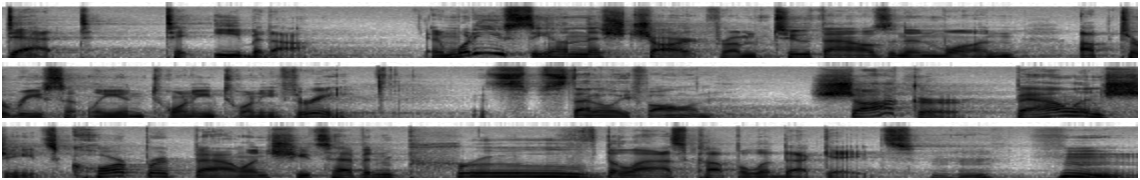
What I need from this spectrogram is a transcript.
debt to EBITDA. And what do you see on this chart from 2001 up to recently in 2023? It's steadily fallen. Shocker. Balance sheets, corporate balance sheets have improved the last couple of decades. Hmm.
